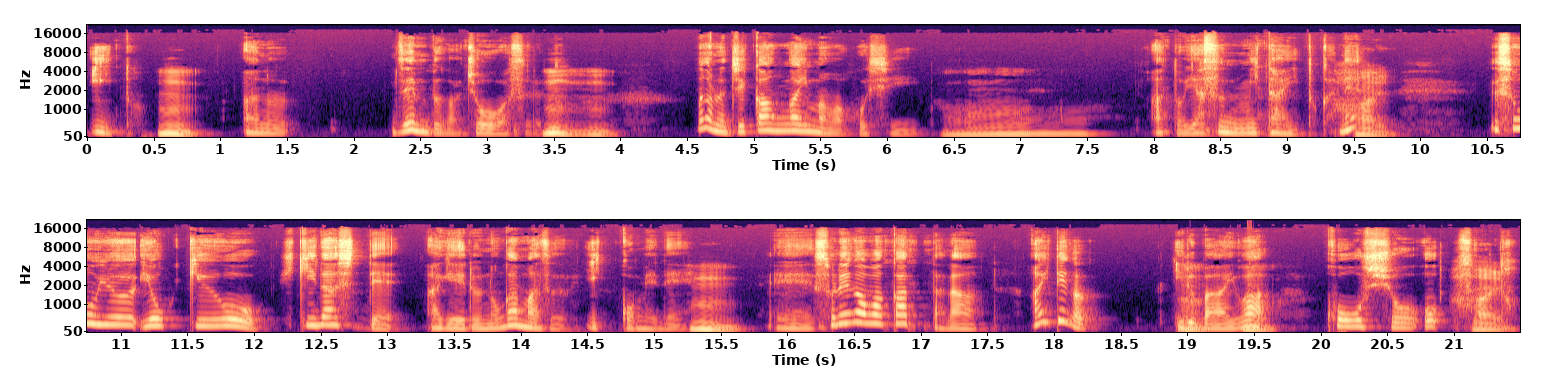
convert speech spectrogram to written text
いいと。うん。あの、全部が調和すると。うん。うん。だから時間が今は欲しい。ああと休みたいとかね。ーはい。そういう欲求を引き出してあげるのがまず1個目で、うん。えーそれが分かったら、相手がいる場合は、交渉をすると。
